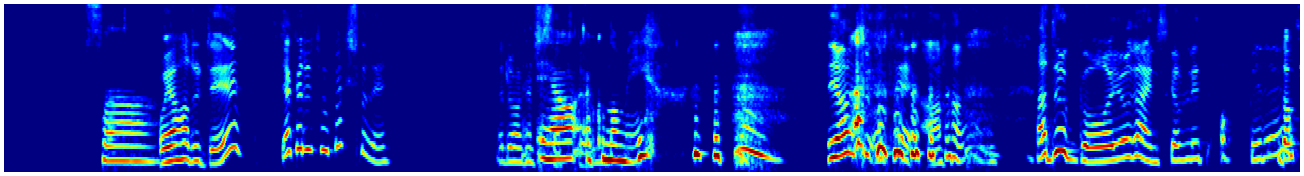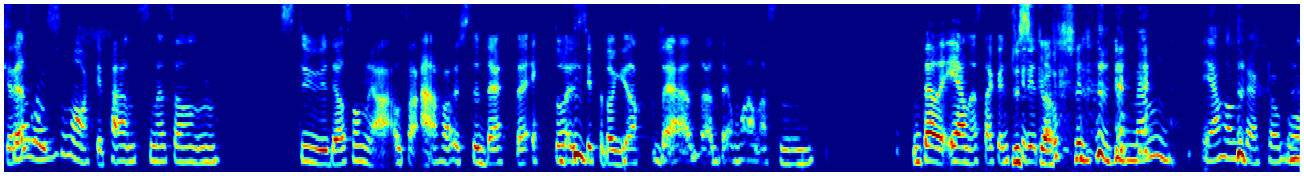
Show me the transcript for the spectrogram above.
Så Å ja, har du det? Ja, hva du tok bachelor i? Eller du har kanskje ja, sagt det? Ja, økonomi. Ja, du, OK. Aha. Ja, da går jo regnskap litt oppi det. Dere er sånn smartypants smarty pants med sånn studier og sånn. Ja, altså, jeg har studert ett år psykologi, da. Det, det, det må jeg nesten Det er det eneste jeg kan skryte av. Men jeg har vurdert å gå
